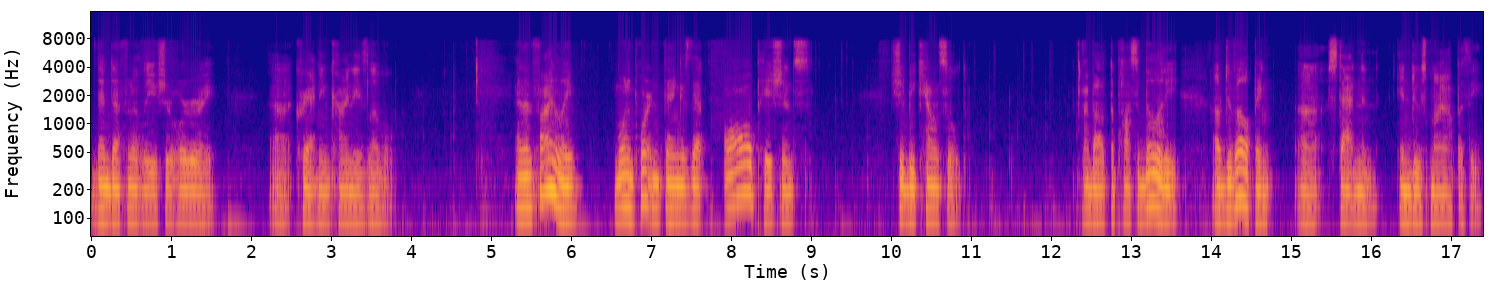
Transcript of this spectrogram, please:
then definitely you should order a uh, creatinine kinase level. And then finally, one important thing is that all patients should be counseled about the possibility of developing uh, statin induced myopathy.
